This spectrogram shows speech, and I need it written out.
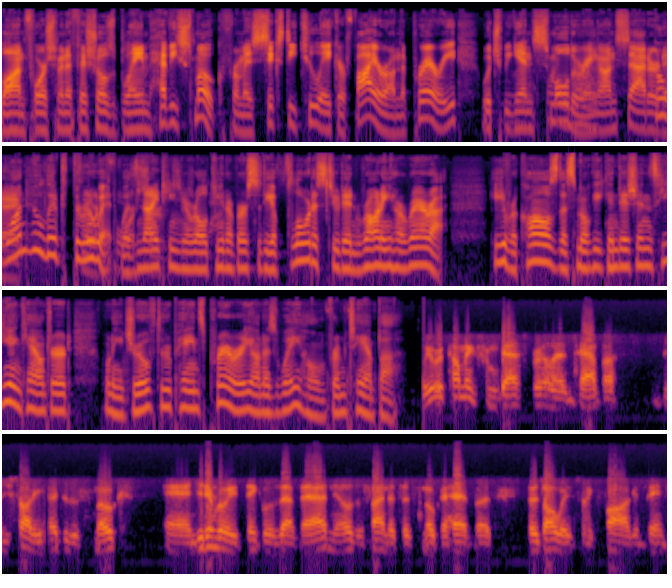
Law enforcement officials blame heavy smoke from a 62 acre fire on the prairie, which began smoldering on Saturday. The one who lived through Florida it was 19 year old University of Florida student Ronnie Herrera. He recalls the smoky conditions he encountered when he drove through Paynes Prairie on his way home from Tampa. We were coming from Gasparilla and Tampa. You saw the edge of the smoke, and you didn't really think it was that bad. You know, it was a sign that said smoke ahead, but there's always like fog in Paynes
